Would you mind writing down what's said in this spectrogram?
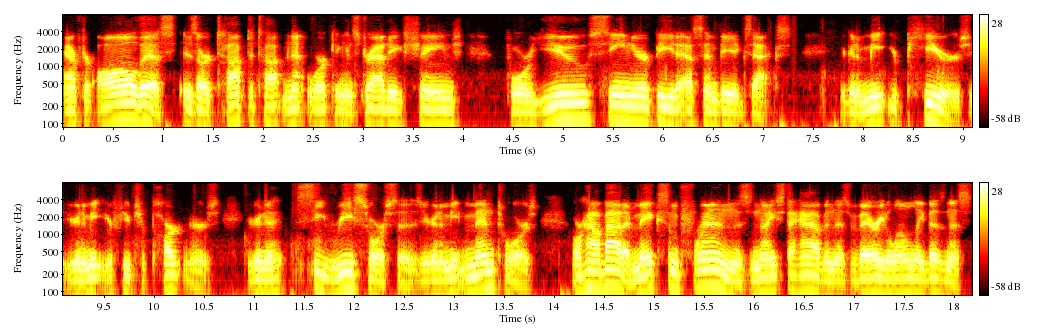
After all this is our top to top networking and strategy exchange for you, senior B2SMB execs. You're going to meet your peers. You're going to meet your future partners. You're going to see resources. You're going to meet mentors. Or how about it? Make some friends, nice to have in this very lonely business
